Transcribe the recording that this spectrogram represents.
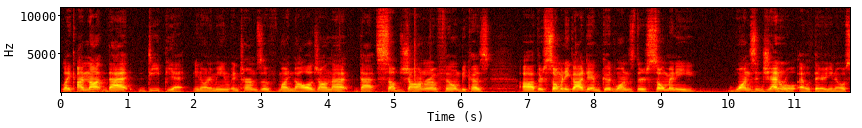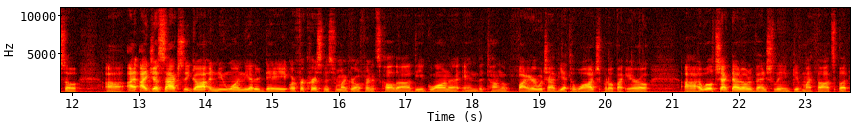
like I'm not that deep yet, you know what I mean, in terms of my knowledge on that that subgenre of film because uh, there's so many goddamn good ones. There's so many ones in general out there, you know. So uh, I I just actually got a new one the other day, or for Christmas for my girlfriend. It's called uh, The Iguana and the Tongue of Fire, which I've yet to watch, put out by Arrow. Uh, I will check that out eventually and give my thoughts. But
